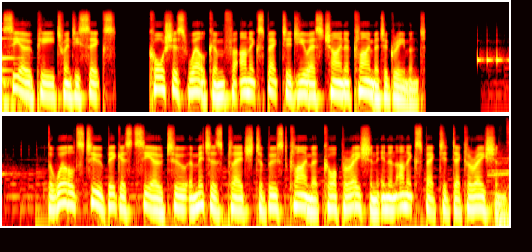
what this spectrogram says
COP26 Cautious welcome for unexpected US China climate agreement. The world's two biggest CO2 emitters pledged to boost climate cooperation in an unexpected declaration.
